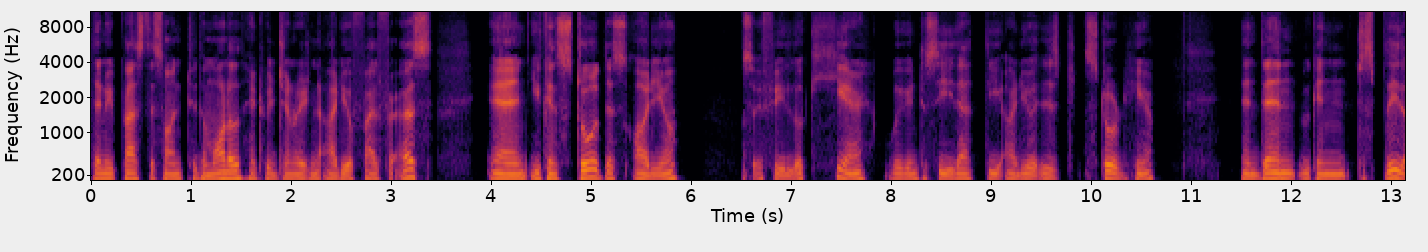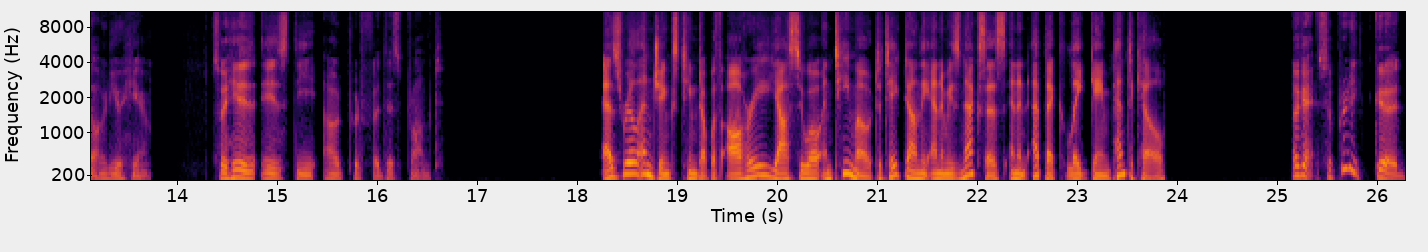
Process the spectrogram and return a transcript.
Then we pass this on to the model. It will generate an audio file for us. And you can store this audio. So if we look here, we're going to see that the audio is stored here. And then we can just play the audio here. So here is the output for this prompt. Ezreal and Jinx teamed up with Ahri, Yasuo, and Teemo to take down the enemy's Nexus in an epic late-game pentakill. Okay, so pretty good.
